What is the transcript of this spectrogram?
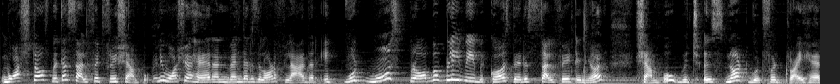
washed off with a sulfate free shampoo. When you wash your hair and when there is a lot of lather, it would most probably be because there is sulfate in your shampoo, which is not good for dry hair,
